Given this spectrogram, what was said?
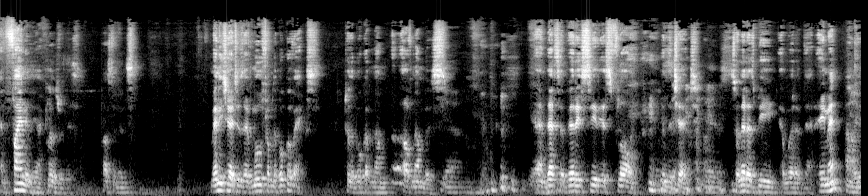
And finally, I close with this, Pastor Vince. Many churches have moved from the book of Acts to the book of, num- of Numbers. Yeah. And that's a very serious flaw in the church. Yes. So let us be aware of that. Amen? Amen.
